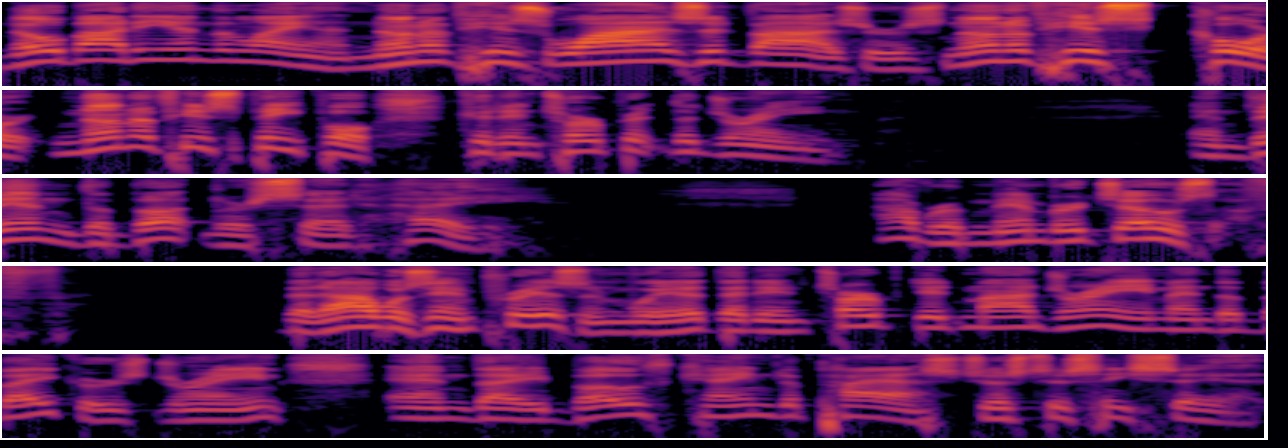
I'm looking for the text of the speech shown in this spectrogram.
Nobody in the land, none of his wise advisors, none of his court, none of his people could interpret the dream. And then the butler said, Hey, I remember Joseph that I was in prison with that interpreted my dream and the baker's dream, and they both came to pass just as he said.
